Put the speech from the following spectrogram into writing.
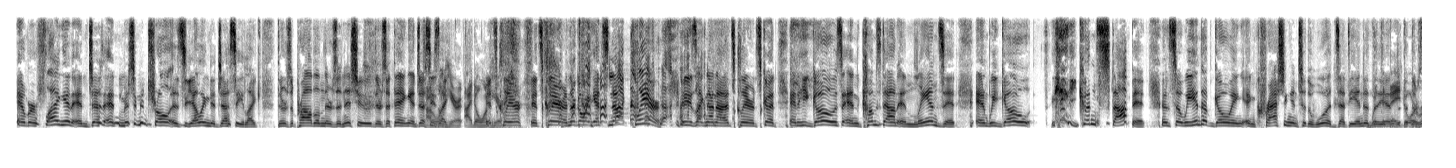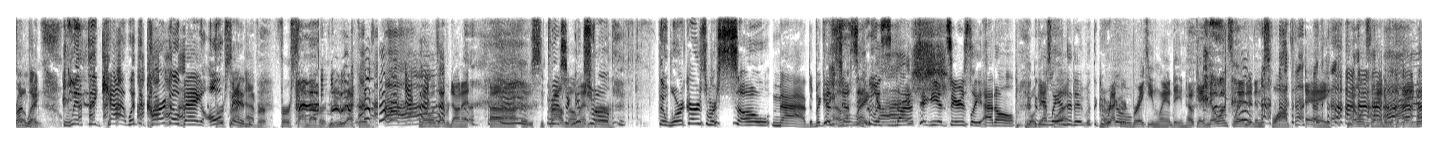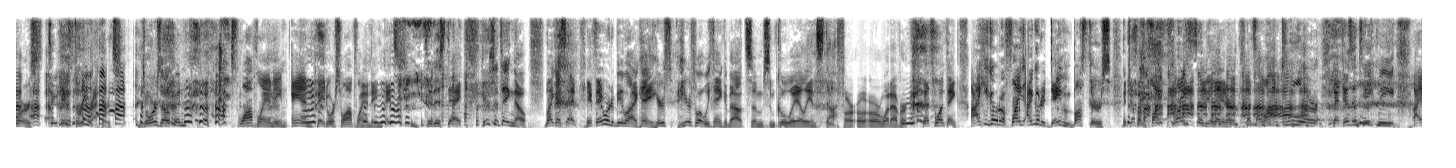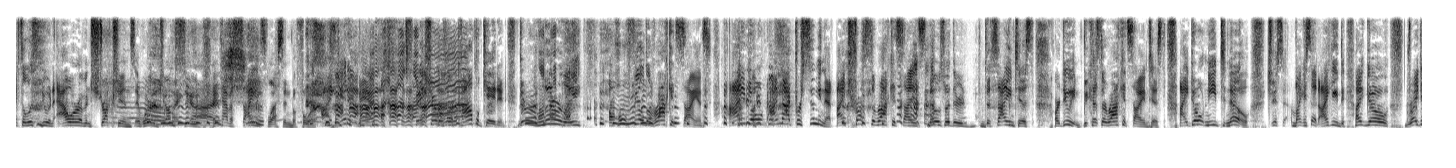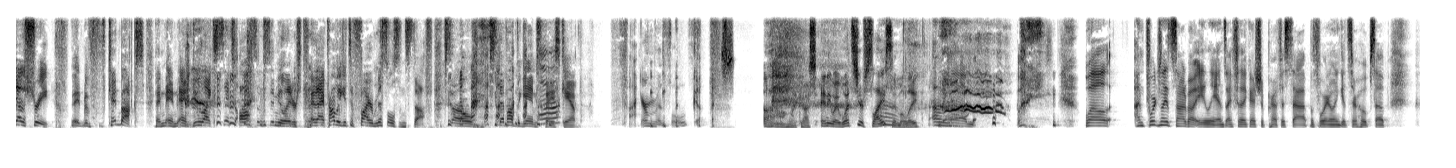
And we're flying in, and just and mission control is yelling to Jesse like, "There's a problem, there's an issue, there's a thing." And Jesse's wanna like, hear it. I don't wanna It's hear it." clear, it's clear. And they're going, "It's not clear." And he's like, "No, no, it's clear, it's good." And he goes and comes down and lands it, and we go. He couldn't stop it, and so we end up going and crashing into the woods at the end of With the, the end of the runway open. with the cat with the cargo bay open. First time ever. First time ever. New record. no one's ever done it. Uh, it was a proud Mission moment control. for. The workers were so mad because oh Jesse my was not taking it seriously at all. Well, and he guess landed what? it with the cargo. record breaking landing. Okay, no one's landed in the swamp. A. No one's landed with the bay doors. Two, it's three records. Doors open, swamp landing, and bay door swamp landing. It's to this day. Here's the thing, though. Like I said, if they were to be like, "Hey, here's here's what we think about some some cool alien stuff," or or, or whatever, that's one thing. I could go to a flight. I can go to Dave and Buster's and jump on a flight flight simulator. That's a lot cooler. That doesn't take me. I have to listen to an hour of instructions and wear a jumpsuit and have a science lesson before. I get it, man. Space shuttles are complicated. They're literally a whole field of rocket science. I don't. I'm not pursuing that. I trust the rocket science knows what they're, the scientists are doing because they're rocket scientists. I don't need to know. Just like I said, I could I could go right down the street, eh, ten bucks, and, and and do like six awesome simulators, and I probably get to fire missiles and stuff. So step up the game, space camp. Fire missiles. gosh. Oh my gosh. Anyway, what's your slice, Emily? Um, well, unfortunately, it's not about aliens. I feel like I should preface that before anyone gets their hopes up.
